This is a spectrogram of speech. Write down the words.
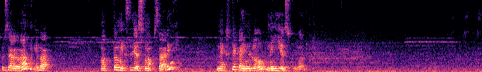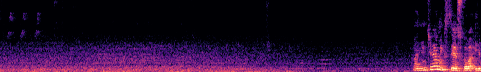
చూసారు కదా? ఇలా మొత్తం మిక్సీ చేసుకుని ఒకసారి నెక్స్ట్ ఇక ఇందులో నెయ్యి వేసుకోవాలి. మంచిగా మిక్స్ చేసుకోవాలి. ఇది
